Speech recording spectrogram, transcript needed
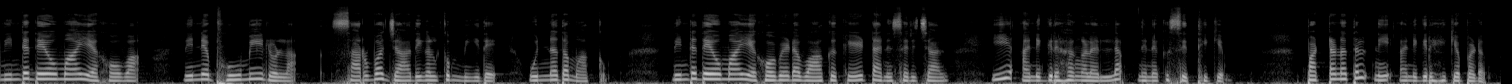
നിന്റെ ദൈവമായ യഹോവ നിന്നെ ഭൂമിയിലുള്ള സർവജാതികൾക്കും മീതെ ഉന്നതമാക്കും. നിന്റെ ദൈവമായ യഹോവയുടെ വാക്ക് കേട്ടനുസരിച്ചാൽ ഈ അനുഗ്രഹങ്ങളെല്ലാം നിനക്ക് സിദ്ധിക്കും. പട്ടണത്തിൽ നീ അനുഗ്രഹിക്കപ്പെടും.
